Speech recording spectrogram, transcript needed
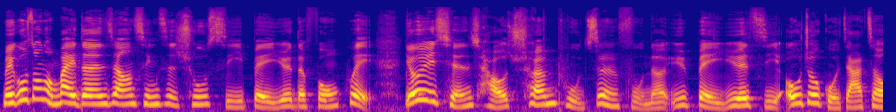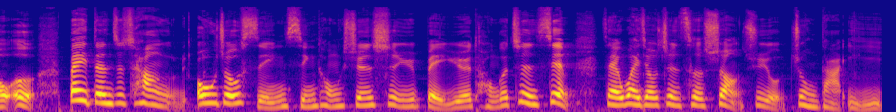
美国总统拜登将亲自出席北约的峰会。由于前朝川普政府呢与北约及欧洲国家交恶，拜登这场欧洲行形同宣誓与北约同个阵线，在外交政策上具有重大意义。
